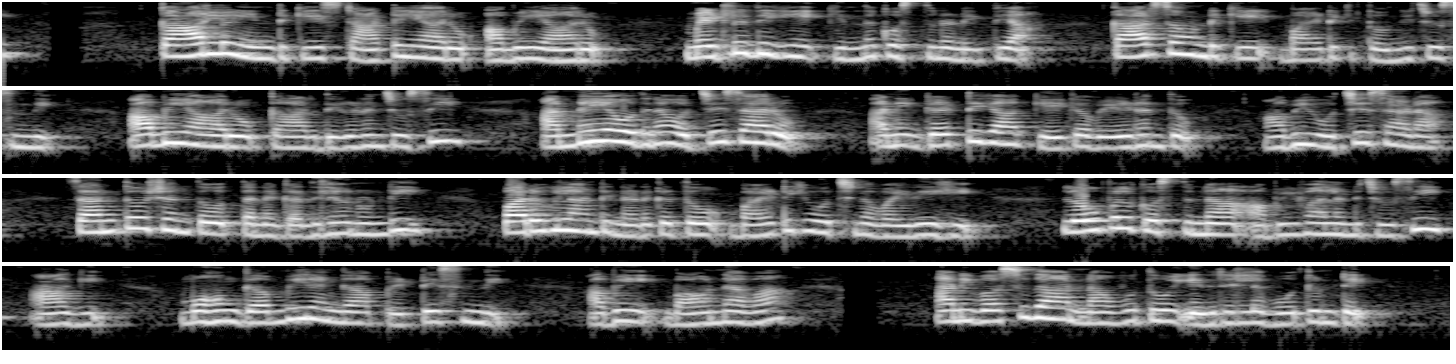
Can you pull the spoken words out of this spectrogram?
కార్లు ఇంటికి స్టార్ట్ అయ్యారు అభి ఆరు. మెట్లు దిగి కిందకొస్తున్న నిత్య కార్ సౌండ్కి బయటికి తొంగి చూసింది. అభి ఆరు కార్ దిగడం చూసి అన్నయ్య వదిన వచ్చేశారు అని గట్టిగా కేక వేయడంతో అభి వచ్చేశాడా? సంతోషంతో తన గదిలో నుండి పరుగులాంటి నడకతో బయటికి వచ్చిన వైదేహి లోపలికొస్తున్న అభివాళ్ళను చూసి ఆగి మొహం గంభీరంగా పెట్టేసింది. అభి బాగున్నావా అని వసుధ నవ్వుతూ ఎదురెళ్ళబోతుంటే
